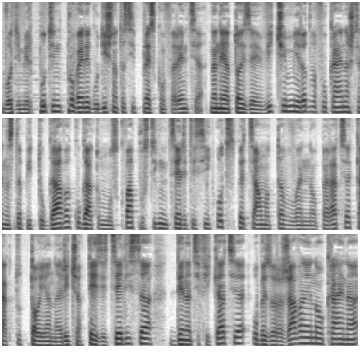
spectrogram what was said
Владимир Путин проведе годишната си пресконференция. На нея той заяви, че мирът в Украина ще настъпи тогава, когато Москва постигне целите си от специалната военна операция, както той я нарича. Тези цели са денацификация, обезоръжаване на Украина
